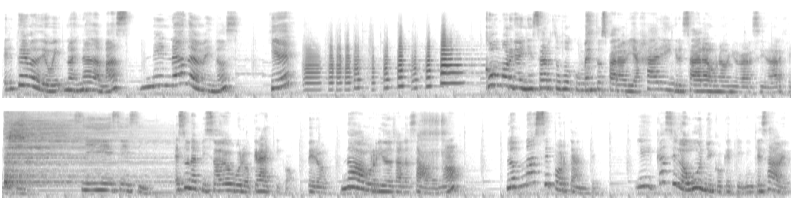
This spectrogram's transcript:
El tema de hoy no es nada más ni nada menos que cómo organizar tus documentos para viajar e ingresar a una universidad argentina. Sí, sí, sí. Es un episodio burocrático, pero no aburrido, ya lo sabes, ¿no? Lo más importante, y casi lo único que tienen que saber,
